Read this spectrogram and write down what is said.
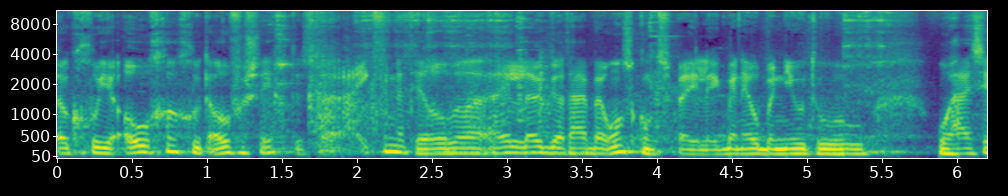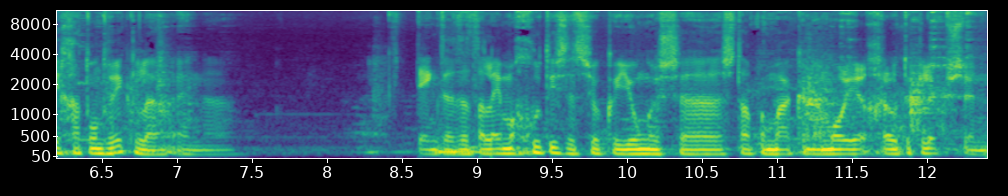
Heeft ook goede ogen, goed overzicht. Dus uh, ik vind het heel, uh, heel leuk dat hij bij ons komt spelen. Ik ben heel benieuwd hoe, hoe hij zich gaat ontwikkelen. En uh, ik denk dat het alleen maar goed is dat zulke jongens stappen maken naar mooie grote clubs. En,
